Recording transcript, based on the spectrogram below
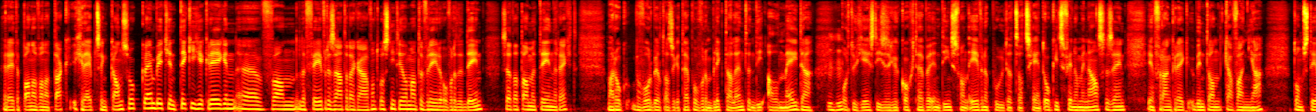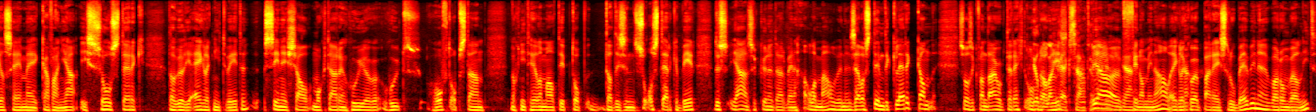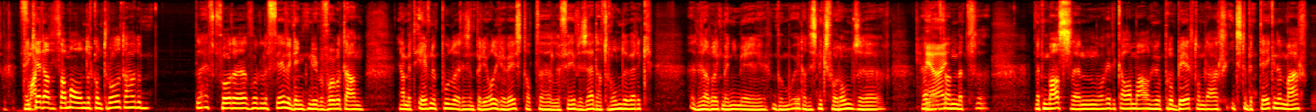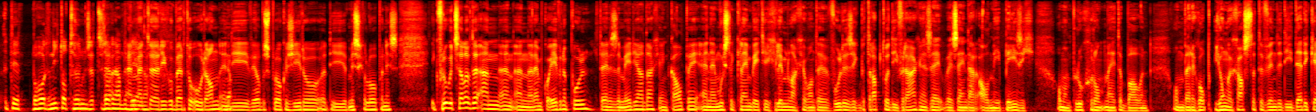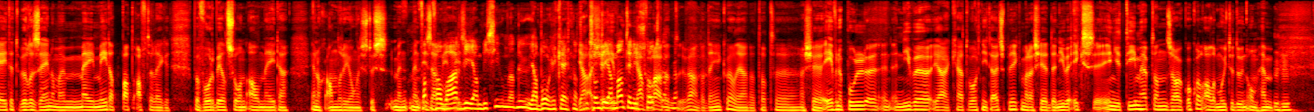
Hij rijdt de pannen van het tak, grijpt zijn kans ook. Klein beetje een tikkie gekregen eh, van Lefevre zaterdagavond. Was niet helemaal tevreden over de Deen. Zet dat dan meteen recht. Maar ook bijvoorbeeld als ik het heb over een blik talenten, die Almeida, Mhm. Portugees die ze gekocht hebben in dienst van Evenepoel. Dat, dat schijnt ook iets fenomenaals zijn. In Frankrijk wint dan Cavagna. Tom Steels zei mij, Cavagna is zo sterk, dat wil je eigenlijk niet weten. Sénéchal mocht daar een goede, goed hoofd op staan. Nog niet helemaal tip-top. Dat is een zo sterke beer. Dus ja, ze kunnen daar bijna allemaal winnen. Zelfs Tim de Klerk kan, zoals ik vandaag ook terecht overal Heel belangrijk lees, zaterdag. Ja, fenomenaal. Eigenlijk ja. Parijs-Roubaix winnen, waarom wel niet? Denk jij dat het allemaal onder controle te houden blijft voor, uh, voor? Ik denk nu bijvoorbeeld aan ja, met Evenepoel. Er is een periode geweest dat uh, Lefevre zei dat rondewerk, uh, daar wil ik me niet mee bemoeien, dat is niks voor ons. hij ja, heeft dan met met Mas en wat weet ik allemaal geprobeerd om daar iets te betekenen, maar het behoorde niet tot hun het, zogenaamde En met uh, Rigoberto Uran in ja. die veelbesproken Giro die misgelopen is. Ik vroeg hetzelfde aan, aan, aan Remco Evenepoel tijdens de mediadag in Calpe en hij moest een klein beetje glimlachen, want hij voelde zich betrapt door die vragen en hij zei, wij zijn daar al mee bezig om een ploeg rond mij te bouwen, om bergop jonge gasten te vinden die dedicated willen zijn om mij mee dat pad af te leggen. Bijvoorbeeld zo'n Almeida en nog andere jongens. Dus men, men van, is van waar bezig. die ambitie om dat nu? Ja, bon, je krijgt natuurlijk Ja, zo'n als je diamant in je ja, schoot. voilà, dat, ja, dat denk ik wel. Ja, dat, dat, uh, als je Evenepoel, een, een nieuwe, ja, ik ga het woord niet uitspreken, maar als je de nieuwe X in je team hebt, dan zou ik ook wel alle moeite doen om hem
